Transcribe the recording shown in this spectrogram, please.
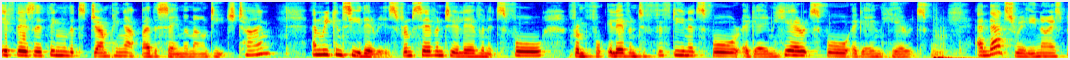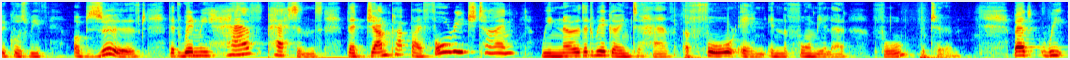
if there's a thing that's jumping up by the same amount each time. And we can see there is. From 7 to 11 it's 4, from 11 to 15 it's 4, again here it's 4, again here it's 4. And that's really nice because we've observed that when we have patterns that jump up by 4 each time, we know that we're going to have a 4n in the formula for the term. But we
